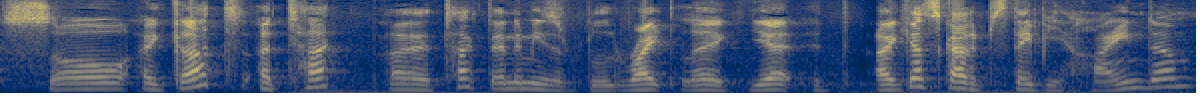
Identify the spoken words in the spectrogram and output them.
So I got attacked. I attacked enemy's right leg. Yet it, I guess got to stay behind them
